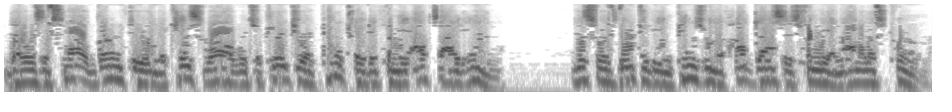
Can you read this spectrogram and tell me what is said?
There was a small burn through in the case wall which appeared to have penetrated from the outside in. This was due to the impingement of hot gases from the anomalous plume.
